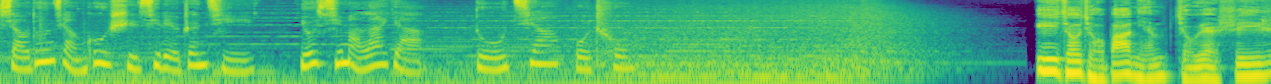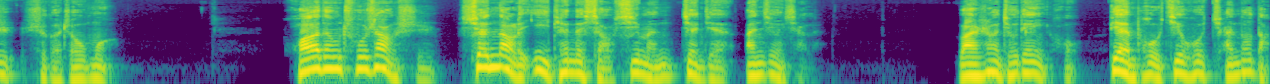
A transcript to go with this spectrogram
小东讲故事系列专辑由喜马拉雅独家播出。一九九八年九月十一日是个周末，华灯初上时。喧闹了一天的小西门渐渐安静下来。晚上九点以后，店铺几乎全都打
